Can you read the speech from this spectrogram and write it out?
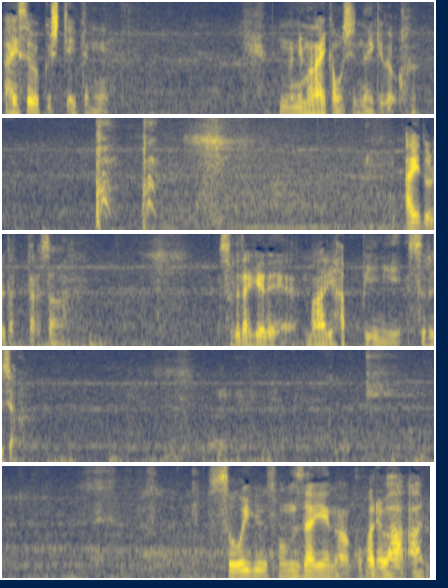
愛想よくしていても何もないかもしれないけど アイドルだったらさそれだけで周りハッピーにするじゃん、うん、そういう存在への憧れはある。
